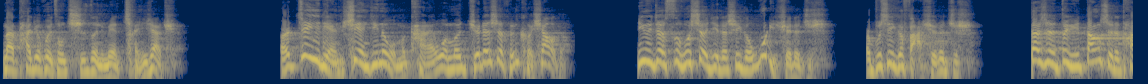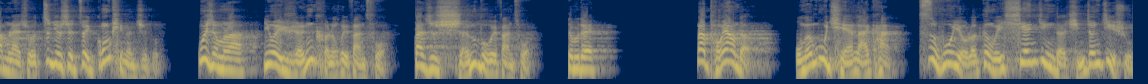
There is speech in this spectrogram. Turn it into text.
那他就会从池子里面沉下去。而这一点，现今的我们看来，我们觉得是很可笑的，因为这似乎涉及的是一个物理学的知识，而不是一个法学的知识。但是对于当时的他们来说，这就是最公平的制度。为什么呢？因为人可能会犯错，但是神不会犯错，对不对？那同样的，我们目前来看，似乎有了更为先进的刑侦技术，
